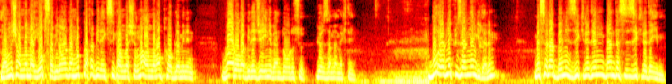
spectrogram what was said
yanlış anlama yoksa bile orada mutlaka bir eksik anlaşılma, anlama probleminin var olabileceğini ben doğrusu gözlemlemekteyim. Bu örnek üzerinden gidelim. Mesela beni zikredin, ben de sizi zikredeyim.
